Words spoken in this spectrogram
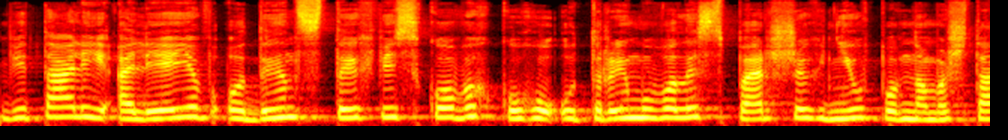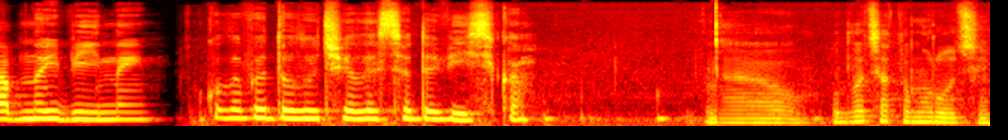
Віталій Алєєв один з тих військових, кого утримували з перших днів повномасштабної війни. Коли ви долучилися до війська? Е, У 20-му році.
